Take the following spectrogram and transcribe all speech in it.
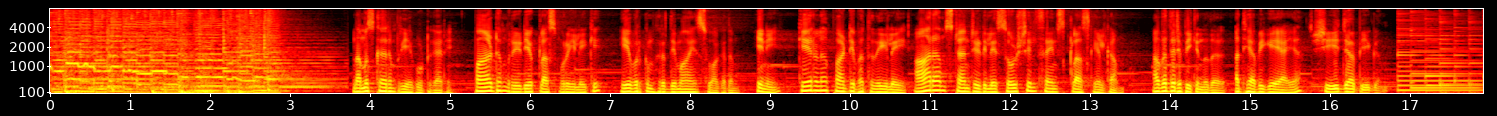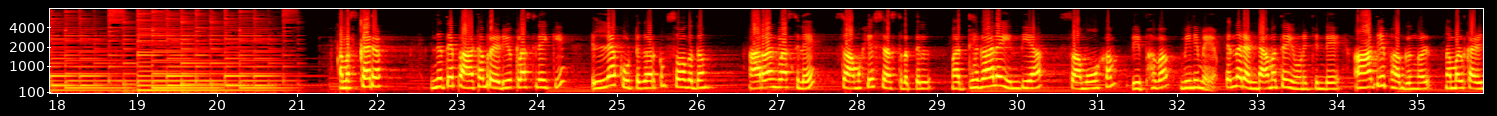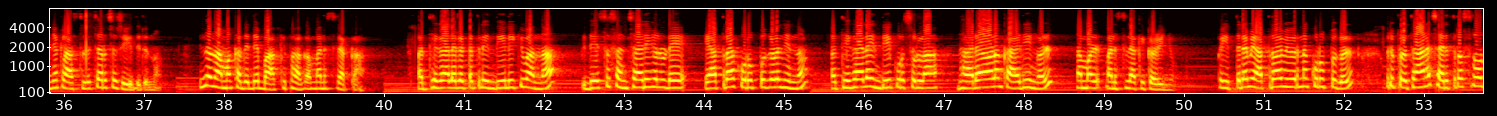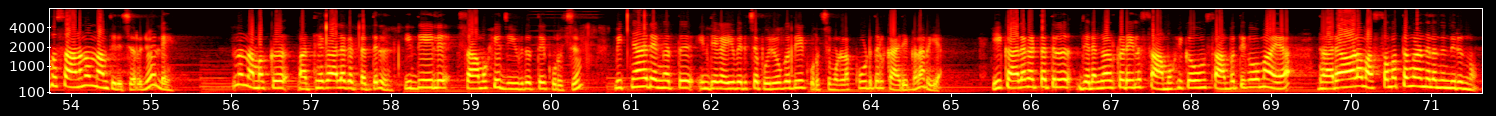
നമസ്കാരം പ്രിയ കൂട്ടുകാരെ. പാഠം റേഡിയോ ക്ലാസ് മുറിയിലേക്ക് ഏവർക്കും ഹൃദ്യമായ സ്വാഗതം. ഇനി കേരള പാഠ്യപദ്ധതിയിലെ ആറാം സ്റ്റാൻഡേർഡിലെ സോഷ്യൽ സയൻസ് ക്ലാസ് കേൾക്കാം. അവതരിപ്പിക്കുന്നത് അധ്യാപികയായ ഷീജ ബീഗം. നമസ്കാരം. ഇന്നത്തെ പാഠം റേഡിയോ ക്ലാസ്സിലേക്ക് എല്ലാ കൂട്ടുകാർക്കും സ്വാഗതം. ആറാം ക്ലാസ്സിലെ സാമൂഹ്യശാസ്ത്രത്തിൽ മധ്യകാല ഇന്ത്യ സമൂഹം വിഭവം വിനിമയം എന്ന രണ്ടാമത്തെ യൂണിറ്റിന്റെ ആദ്യ ഭാഗങ്ങൾ നമ്മൾ കഴിഞ്ഞ ക്ലാസ്സിൽ ചർച്ച ചെയ്തിരുന്നു. ഇന്ന് നമുക്കതിന്റെ ബാക്കി ഭാഗം മനസ്സിലാക്കാം. മധ്യകാലഘട്ടത്തിൽ ഇന്ത്യയിലേക്ക് വന്ന വിദേശ സഞ്ചാരികളുടെ യാത്രാക്കുറിപ്പുകളിൽ നിന്നും മധ്യകാല ഇന്ത്യയെക്കുറിച്ചുള്ള ധാരാളം കാര്യങ്ങൾ നമ്മൾ മനസ്സിലാക്കി കഴിഞ്ഞു. അപ്പൊ ഇത്തരം യാത്രാ വിവരണക്കുറിപ്പുകൾ ഒരു പ്രധാന ചരിത്ര സ്രോതസ്സാണെന്നും നാം തിരിച്ചറിഞ്ഞു അല്ലേ? ഇന്ന് നമുക്ക് മധ്യകാലഘട്ടത്തിൽ ഇന്ത്യയിലെ സാമൂഹ്യ ജീവിതത്തെക്കുറിച്ചും വിജ്ഞാന രംഗത്ത് ഇന്ത്യ കൈവരിച്ച പുരോഗതിയെക്കുറിച്ചുമുള്ള കൂടുതൽ കാര്യങ്ങൾ അറിയാം. ഈ കാലഘട്ടത്തിൽ ജനങ്ങൾക്കിടയിൽ സാമൂഹികവും സാമ്പത്തികവുമായ ധാരാളം അസമത്വങ്ങൾ നിലനിന്നിരുന്നു.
